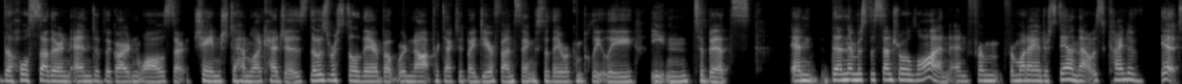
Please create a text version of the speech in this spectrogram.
the whole southern end of the garden walls that changed to hemlock hedges, those were still there, but were not protected by deer fencing. So they were completely eaten to bits. And then there was the central lawn. And from from what I understand, that was kind of it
